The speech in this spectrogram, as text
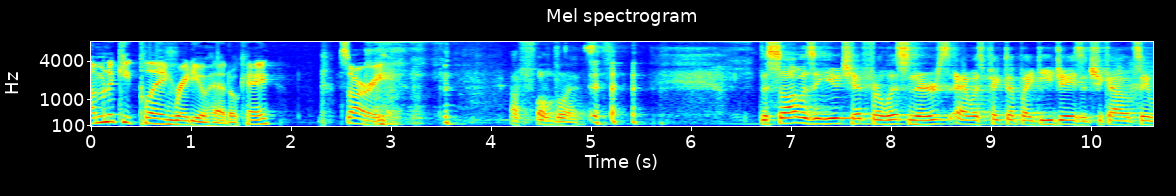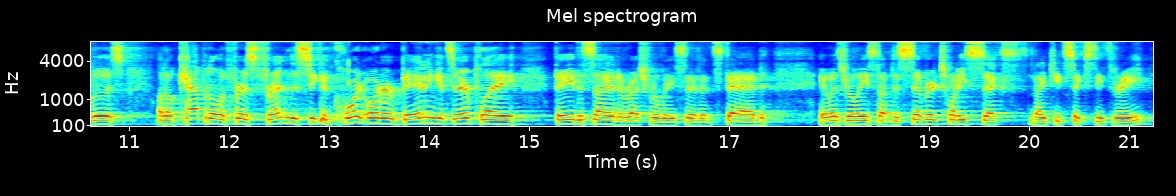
I'm gonna keep playing Radiohead. Okay, sorry. a full blast. The song was a huge hit for listeners and was picked up by DJs in Chicago and St. Louis. Although Capitol at first threatened to seek a court order banning its airplay, they decided to rush release it instead. It was released on December 26, 1963.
